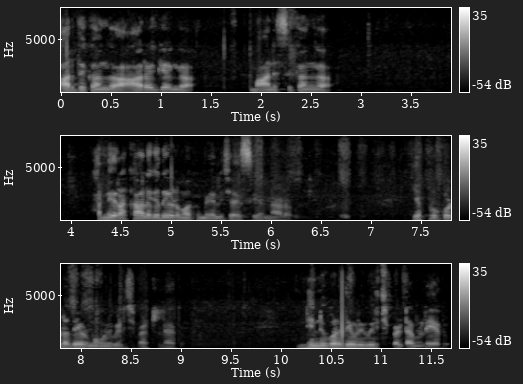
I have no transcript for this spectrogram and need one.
ఆర్థికంగా ఆరోగ్యంగా మానసికంగా అన్ని రకాలుగా దేవుడు మాకు మేలు చేసి అన్నాడు. ఎప్పుడు కూడా దేవుడు మమ్మల్ని విడిచిపెట్టలేదు. నిన్ను కూడా దేవుడు విడిచిపెట్టడం లేదు.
